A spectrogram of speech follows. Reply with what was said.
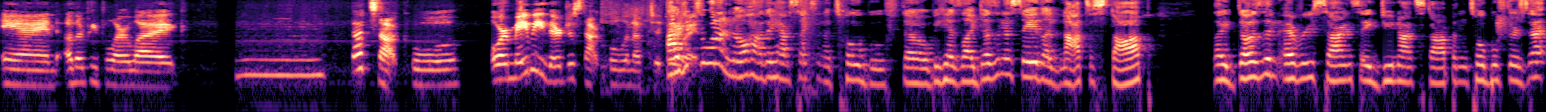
and other people are like, mm, that's not cool. Or maybe they're just not cool enough to do I just want to know how they have sex in a toll booth though, because like doesn't it say like not to stop? Like doesn't every sign say do not stop in the tow booth? There's that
